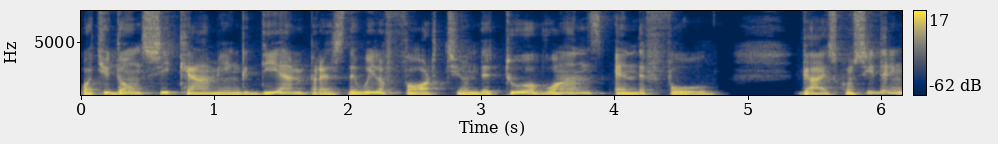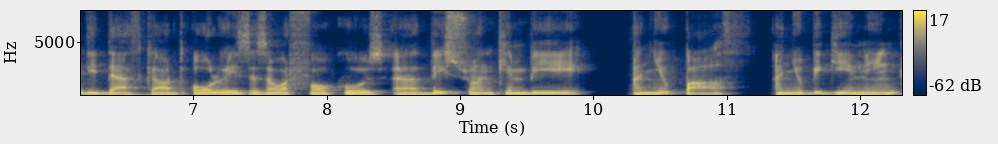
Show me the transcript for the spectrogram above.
What you don't see coming, the Empress, the Wheel of Fortune, the Two of Wands, and the Fool. Guys, considering the Death card always as our focus, uh, this one can be a new path, a new beginning,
